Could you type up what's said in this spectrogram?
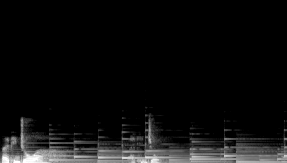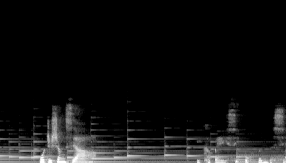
白平洲啊，白平洲，我只剩下一颗悲喜不分的心。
